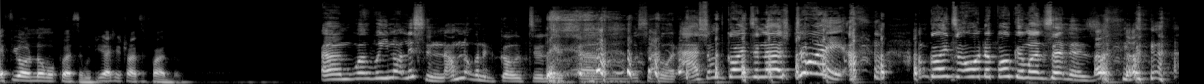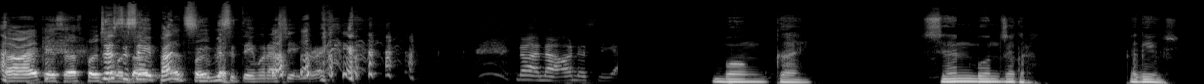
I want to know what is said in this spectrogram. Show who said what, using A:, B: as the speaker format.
A: If you're a normal person, would you actually try to find them?
B: Um, well, were you not listening? I'm not going to go to this. Um, what's it called? Ash. I'm going to Nurse Joy. I'm going to all the Pokemon centers.
A: All right, okay, so that's Pokemon.
B: Just to say, Pantsu, Mr. Demon, that I shit, you're right. no, no, honestly.
C: Bankai. Sen Bonzakra. Kageyoshi.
